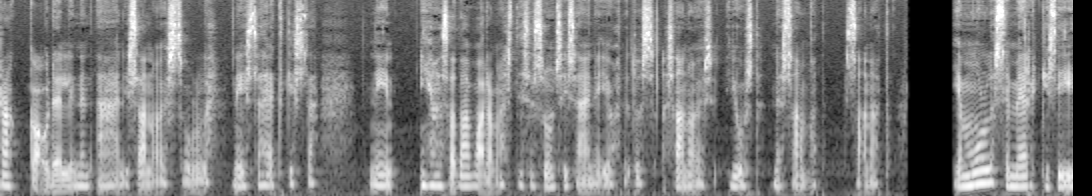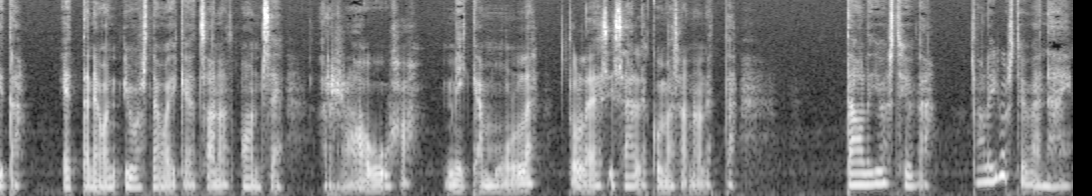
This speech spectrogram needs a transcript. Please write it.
rakkaudellinen ääni sanoisi sulle niissä hetkissä? Niin ihan sata varmasti se sun sisäinen johdatus sanoisi just ne samat sanat. Ja mulle se merkki siitä, että ne on just ne oikeat sanat, on se rauha, mikä mulle tulee sisälle, kun mä sanon, että tämä oli just hyvä. Tämä oli just hyvä näin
